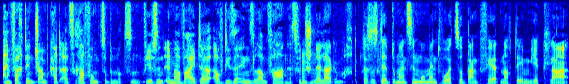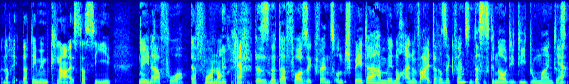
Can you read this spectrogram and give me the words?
Einfach den Jump Cut als Raffung zu benutzen. Wir sind immer weiter auf dieser Insel am Fahren. Es wird schneller gemacht. Das ist der, du meinst den Moment, wo er zur Bank fährt, nachdem ihr klar, nach, nachdem ihm klar ist, dass sie Nee, ihn- davor. davor noch, ja. Das ist eine Davor-Sequenz. Und später haben wir noch eine weitere Sequenz, und das ist genau die, die du meintest, Ja.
